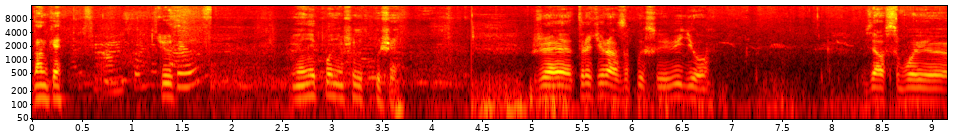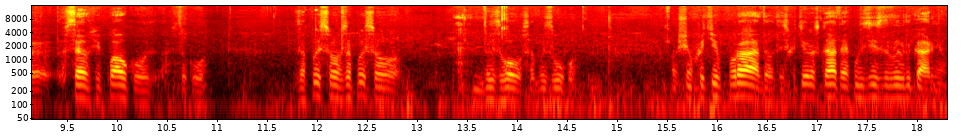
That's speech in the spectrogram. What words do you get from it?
Danke. Tschüss. Я не зрозумів, що тут пише. Вже третій раз записую відео. Взяв з собою селфі-палку таку. Записував, записував без голосу, без звуку. В общем, хотів порадуватись, хотів розказати, як ми з'їздили в лікарню.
